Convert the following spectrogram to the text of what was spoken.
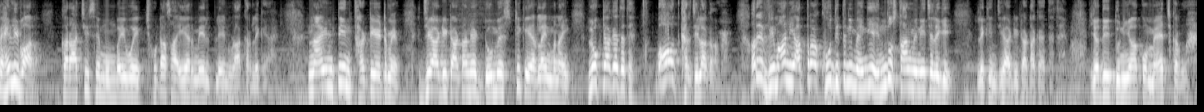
पहली बार कराची से मुंबई वो एक छोटा सा एयर मेल प्लेन उड़ा कर ले लेके आए 1938 में जेआरडी टाटा ने डोमेस्टिक एयरलाइन बनाई। लोग क्या कहते थे? बहुत खर्चीला काम है। अरे, विमान यात्रा खुद इतनी महँगी हिंदुस्तान में नहीं चलेगी। लेकिन जे आर डी टाटा कहते थे, यदि दुनिया को मैच करना है,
